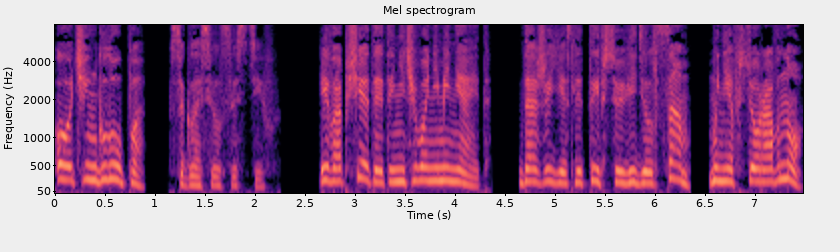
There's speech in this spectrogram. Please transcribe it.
«Очень глупо», — согласился Стив. «И вообще-то это ничего не меняет. Даже если ты все видел сам, мне все равно».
